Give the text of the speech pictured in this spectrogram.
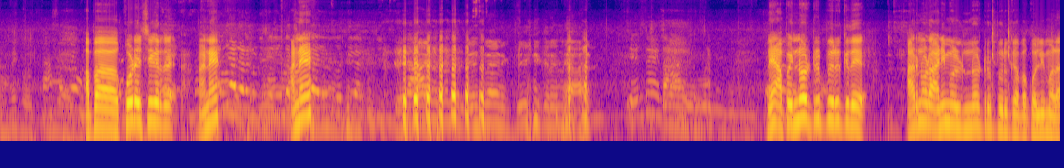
என்னைக்கு. அப்போ கூட சீக்கிரத்தில் அண்ணே அண்ணே. எனக்கு சீக்கிரமே அண்ணே அப்போ இன்னொரு ட்ரிப் இருக்குது. அருணோட அனிமல் இன்னொரு ட்ரிப் இருக்குது அப்போ கொல்லிமலை?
